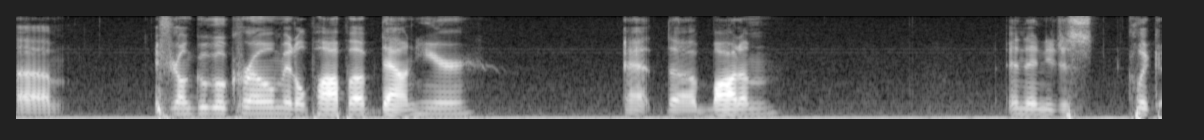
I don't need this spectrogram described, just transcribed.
Um, if you're on Google Chrome, it'll pop up down here at the bottom and then you just click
